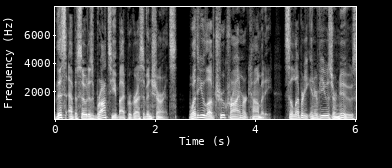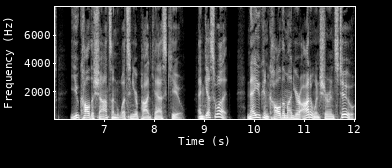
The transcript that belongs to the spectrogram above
This episode is brought to you by Progressive Insurance. Whether you love true crime or comedy, celebrity interviews or news, you call the shots on what's in your podcast queue. And guess what? Now you can call them on your auto insurance too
